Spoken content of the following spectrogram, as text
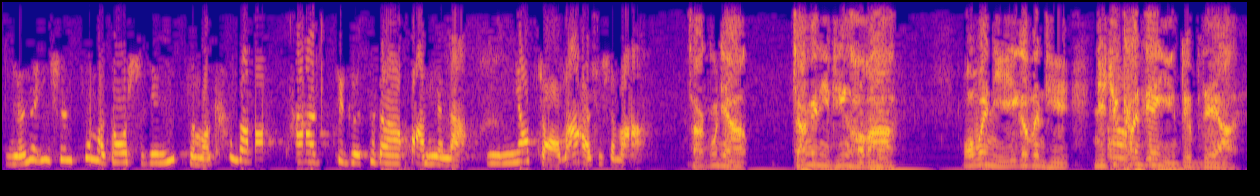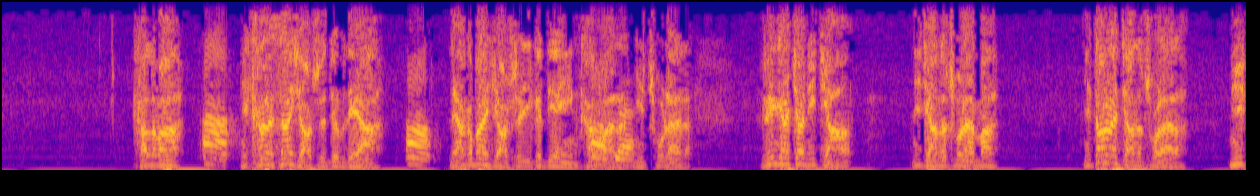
人的一生这么多时间，你怎么看到他这个这段画面呢？你你要找吗？还是什么？傻姑娘，讲给你听好吧？我问你一个问题，你去嗯看电影对不对啊？看了吗？啊你看了三小时对不对啊？啊两个半小时一个电影看完了，啊你出来了，人家叫你讲，你讲得出来吗？你当然讲得出来了，你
